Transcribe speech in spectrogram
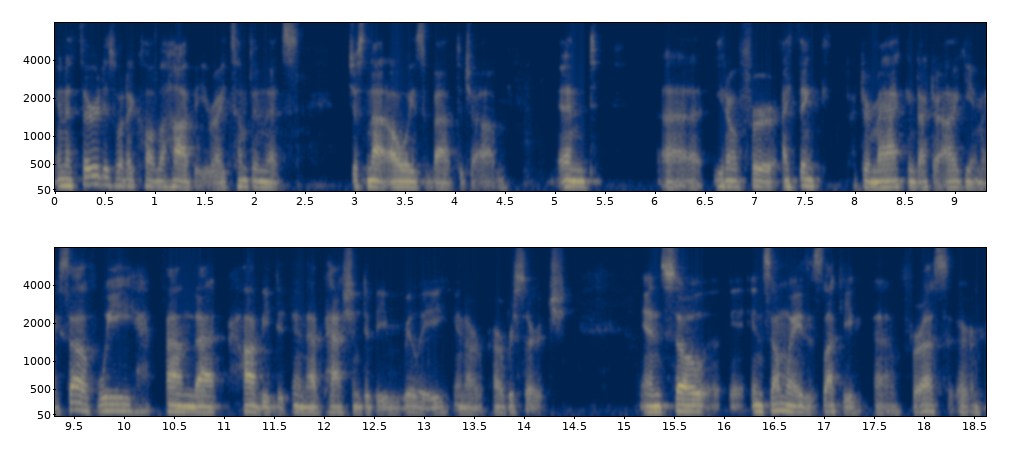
And a third is what I call the hobby, right? Something that's just not always about the job. And uh, you know, for I think Dr. Mack and Dr. Aghi and myself, we found that hobby and that passion to be really in our, our research. And so, in some ways, it's lucky uh, for us, or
